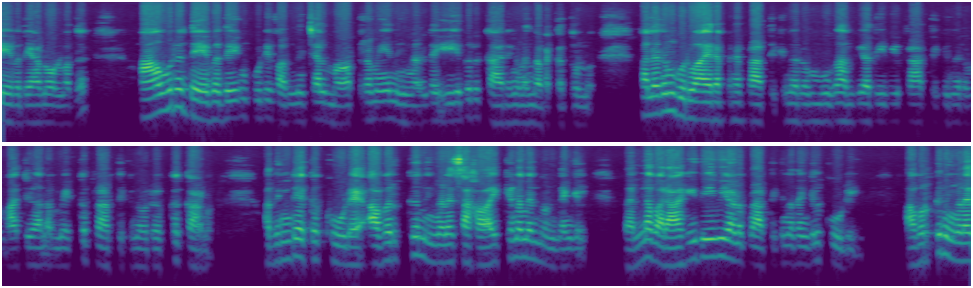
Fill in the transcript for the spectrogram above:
ദേവതയാണോ ഉള്ളത് ആ ഒരു ദേവതയും കൂടി വന്നിച്ചാൽ മാത്രമേ നിങ്ങളുടെ ഏതൊരു കാര്യങ്ങളും നടക്കത്തുള്ളൂ. പലരും ഗുരുവായൂരപ്പനെ പ്രാർത്ഥിക്കുന്നവരും മൂകാംബിക ദേവി പ്രാർത്ഥിക്കുന്നവരും ആറ്റുകാലമ്മയൊക്കെ പ്രാർത്ഥിക്കുന്നവരും ഒക്കെ കാണും. അതിന്റെയൊക്കെ കൂടെ അവർക്ക് നിങ്ങളെ സഹായിക്കണമെന്നുണ്ടെങ്കിൽ നല്ല വരാഹി ദേവിയാണ് പ്രാർത്ഥിക്കുന്നതെങ്കിൽ കൂടി അവർക്ക് നിങ്ങളെ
